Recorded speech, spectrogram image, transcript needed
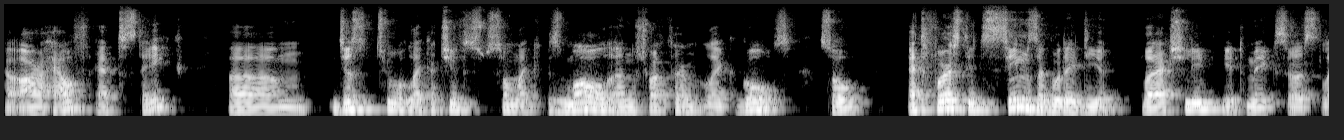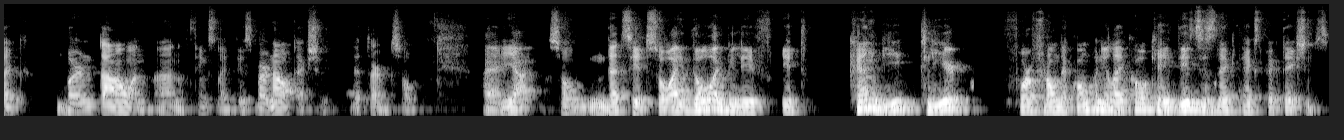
our health at stake um, just to like achieve some like small and short-term like goals. So at first it seems a good idea but actually it makes us like burn down and, and things like this burnout actually the term so uh, yeah so that's it. So i though i believe it can be clear for from the company like okay this is the expectations.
